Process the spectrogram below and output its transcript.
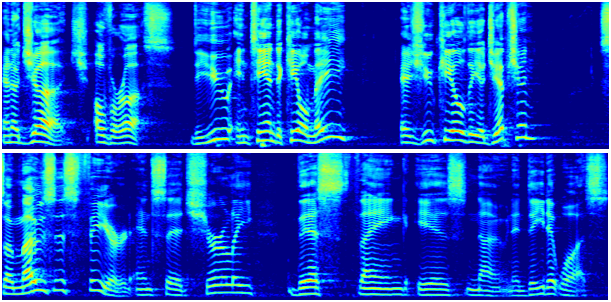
and a judge over us? Do you intend to kill me as you killed the Egyptian? So Moses feared and said, Surely this thing is known. Indeed, it was.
